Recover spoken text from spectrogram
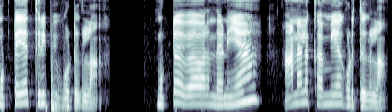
முட்டையை திருப்பி போட்டுக்கலாம். முட்டை விவரம் தனியாக அனலை கம்மியாக கொடுத்துக்கலாம்.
